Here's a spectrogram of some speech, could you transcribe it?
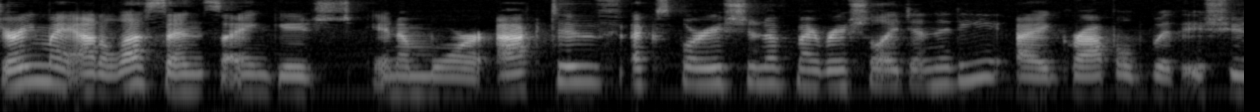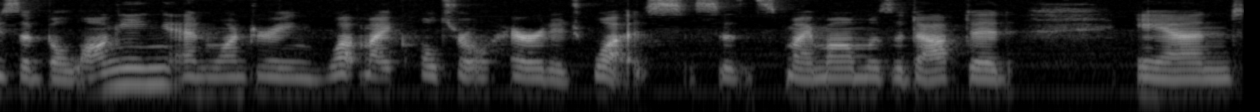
During my adolescence, I engaged in a more active exploration of my racial identity. I grappled with issues of belonging and wondering what my cultural heritage was, since my mom was adopted and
